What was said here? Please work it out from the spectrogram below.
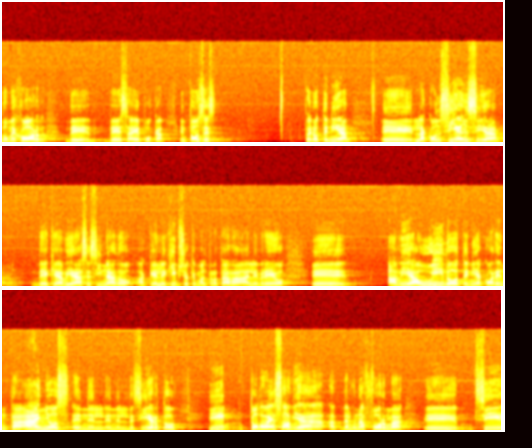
lo mejor de, esa época. Entonces, pero tenía eh, la conciencia de que había asesinado a aquel egipcio que maltrataba al hebreo. Eh, había huido, tenía 40 años en el, desierto y todo eso había de alguna forma, eh, sí,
